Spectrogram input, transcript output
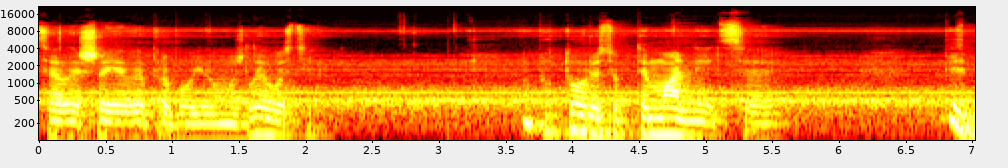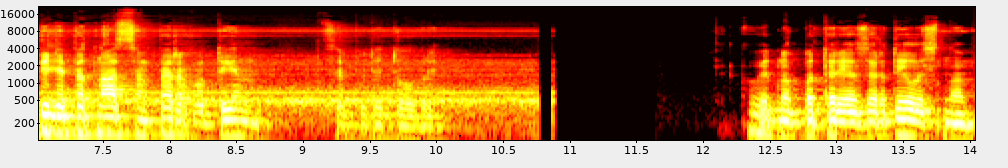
Це лише я випробую його можливості. Ну, повторюсь, оптимальний це десь біля 15 Ампер годин. Це буде добре. Видно, батарея зарядилась на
